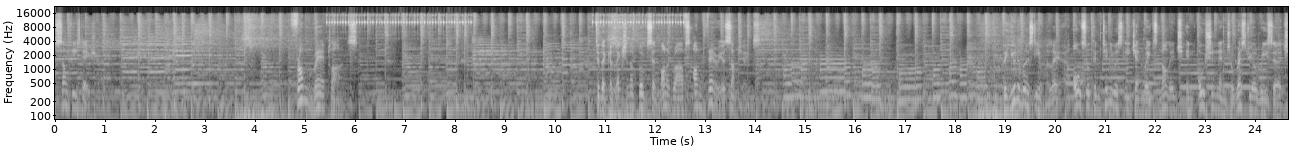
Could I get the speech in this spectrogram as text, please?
Southeast Asia. From rare plants to the collection of books and monographs on various subjects. The University of Malaya also continuously generates knowledge in ocean and terrestrial research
